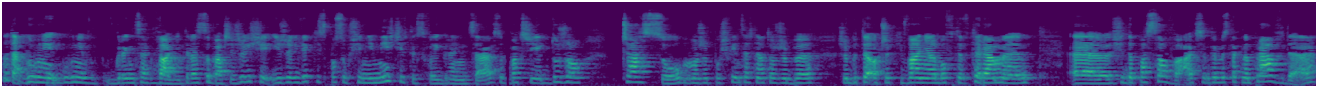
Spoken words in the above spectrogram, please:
no tak, głównie, głównie w, w granicach wagi. Teraz zobaczcie, jeżeli, się, jeżeli w jakiś sposób się nie mieści w tych swoich granicach, zobaczcie, jak dużo czasu może poświęcać na to, żeby, żeby te oczekiwania albo w te, w te ramy e, się dopasować. Natomiast tak naprawdę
